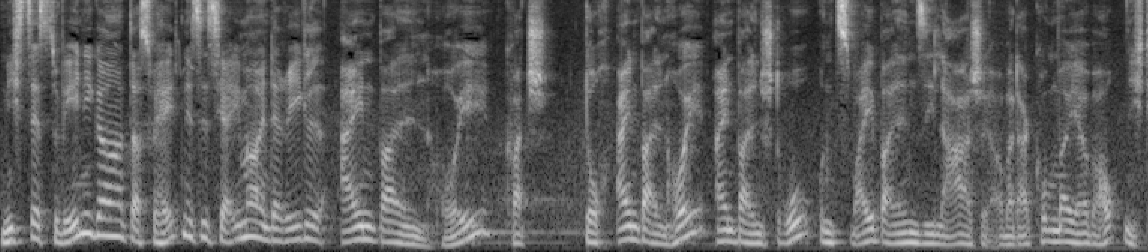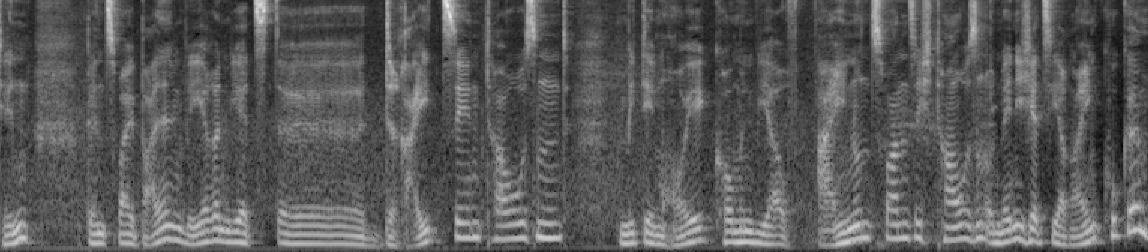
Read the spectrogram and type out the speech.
Nichtsdestoweniger, das Verhältnis ist ja immer in der Regel ein Ballen Heu, Quatsch, doch ein Ballen Heu, ein Ballen Stroh und zwei Ballen Silage. Aber da kommen wir ja überhaupt nicht hin, denn zwei Ballen wären jetzt äh, 13.000. Mit dem Heu kommen wir auf 21.000. Und wenn ich jetzt hier reingucke,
